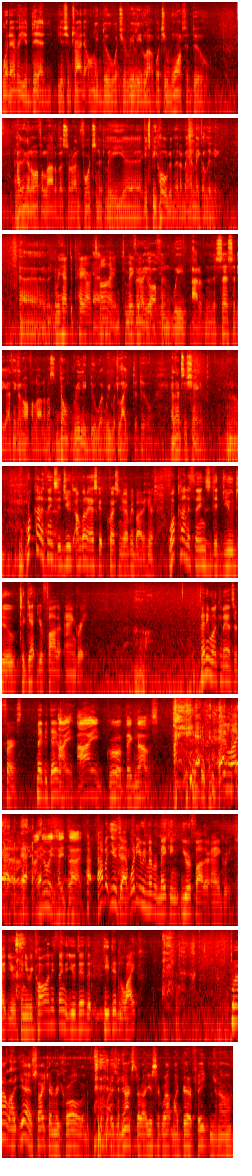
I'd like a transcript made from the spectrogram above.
whatever you did, you should try to only do what you really love, what you want to do. I think an awful lot of us are unfortunately, uh, it's beholden that a man make a living. Uh, We have to pay our time to make that Very often, we, out of necessity, I think an awful lot of us don't really do what we would like to do, and that's a shame. You know, What kind of things did you, I'm going to ask a question to everybody here. What kind of things did you do to get your father angry? Ah. Anyone can answer first. Maybe David. I I grew a big nose. You didn't like that, huh? I knew he'd hate that. How- How about you, Dad? What do you remember making your father angry at you? Can you recall anything that you did that he didn't like? Well, uh, yes, I can recall when I was a youngster, I used to go out in my bare feet, and, you know,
